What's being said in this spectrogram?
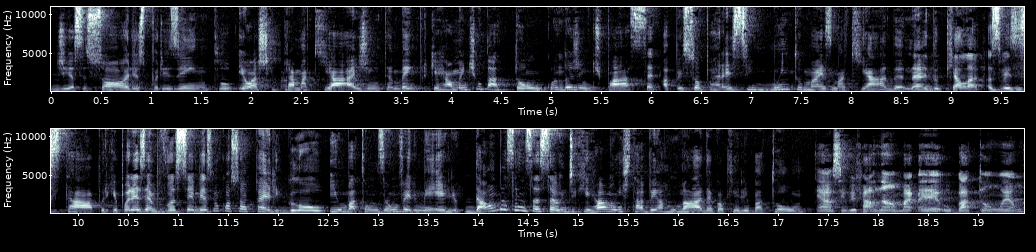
de acessórios, por exemplo. Eu acho que para maquiagem também, porque realmente o batom, quando a gente passa, a pessoa parece muito mais maquiada, né, do que ela às vezes tá. Porque, por exemplo, você mesmo com a sua pele glow e um batomzão vermelho, dá uma sensação de que realmente tá bem arrumada com aquele batom. É, eu sempre falo, não, é, o batom é um,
